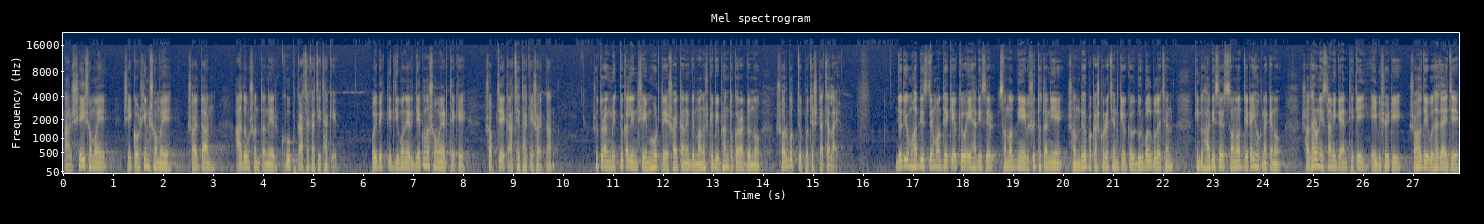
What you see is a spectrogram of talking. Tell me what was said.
আর সেই সময়ে, সেই কঠিন সময়ে শয়তান আদম সন্তানের খুব কাছাকাছি থাকে। ওই ব্যক্তির জীবনের যে কোনো সময়ের থেকে সবচেয়ে কাছে থাকে শয়তান। সুতরাং মৃত্যুকালীন সেই মুহূর্তে শয়তান একজন মানুষকে বিভ্রান্ত করার জন্য সর্বোচ্চ প্রচেষ্টা চালায়। যদিও মহাদিসদের মধ্যে কেউ কেউ এই হাদিসের সনদ নিয়ে বিশুদ্ধতা নিয়ে সন্দেহ প্রকাশ করেছেন, কেউ কেউ দুর্বল বলেছেন। কিন্তু হাদিসের সনদ যেটাই হোক না কেন, সাধারণ ইসলামী জ্ঞান থেকেই এই বিষয়টি সহজেই বোঝা যায় যে,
